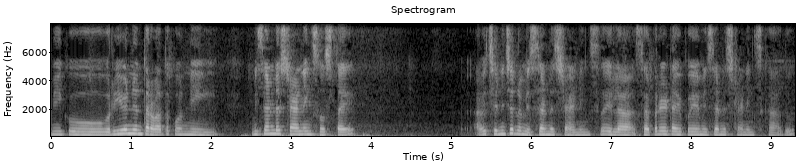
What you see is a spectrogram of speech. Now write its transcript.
మీకు రీయూనియన్ తర్వాత కొన్ని మిస్అండర్స్టాండింగ్స్ వస్తాయి. అవి చిన్న చిన్న మిస్అండర్స్టాండింగ్స్ ఇలా సెపరేట్ అయిపోయే మిస్అండర్స్టాండింగ్స్ కాదు.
